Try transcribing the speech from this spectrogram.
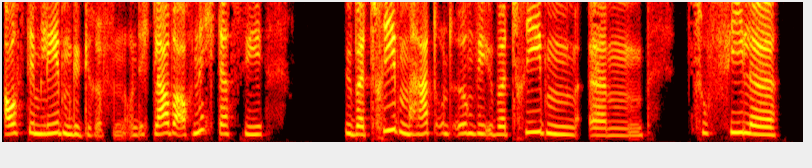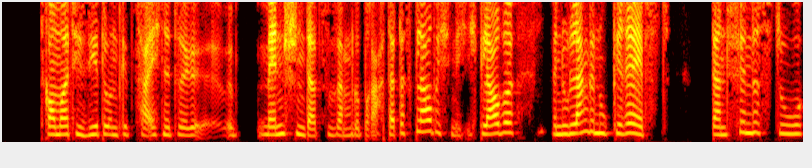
aus dem Leben gegriffen. Und ich glaube auch nicht, dass sie übertrieben hat und irgendwie übertrieben ähm, zu viele traumatisierte und gezeichnete äh, Menschen da zusammengebracht hat. Das glaube ich nicht. Ich glaube, wenn du lang genug gräbst, dann findest du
